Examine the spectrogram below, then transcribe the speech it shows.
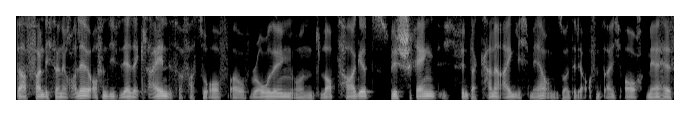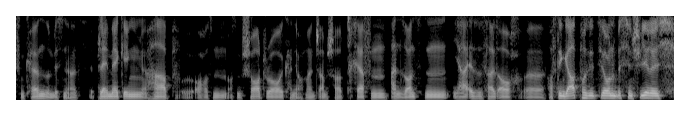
da fand ich seine Rolle offensiv sehr, sehr klein. Das war fast so auf, auf Rolling und Lob Target beschränkt. Ich finde, da kann er eigentlich mehr und sollte der Offense eigentlich auch mehr helfen können. So ein bisschen als Playmaking Hub, auch aus dem, aus dem Short Roll, kann ja auch mal einen Jumpshot treffen. Ansonsten, ja, ist es halt auch äh, auf den Guard-Positionen ein bisschen schwierig,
